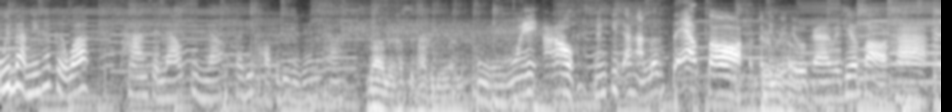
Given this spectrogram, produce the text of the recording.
อุ้ยแบบนี้ถ้าเกิดว่าทานเสร็จแล้วอิ่มแล้วฟาดี้ขอไปดูหน่อยได้ไหมคะได้เลยครับไปพาไปดูได้เลยโอ้ยเอางั้นกินอาหารรสแซ่บต่อเชิญเดี๋ยวเลยไปครับดูกันไปเที่ยวต่อค่ะ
